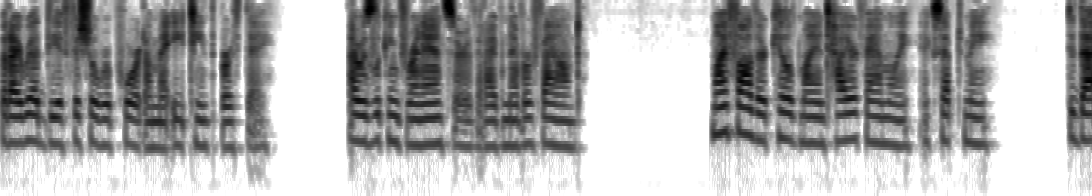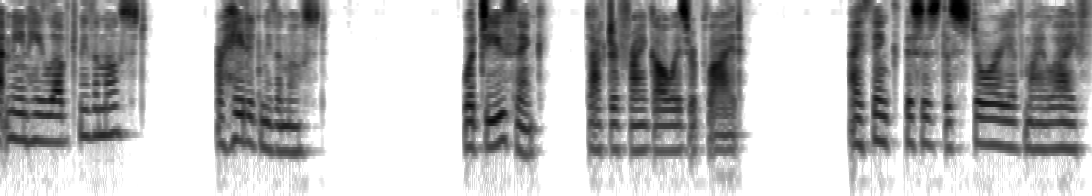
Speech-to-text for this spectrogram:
but I read the official report on my 18th birthday. I was looking for an answer that I've never found. My father killed my entire family except me. Did that mean he loved me the most? Or hated me the most? What do you think? Dr. Frank always replied. I think this is the story of my life.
